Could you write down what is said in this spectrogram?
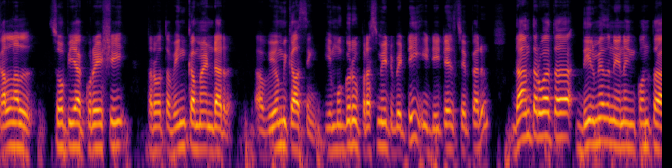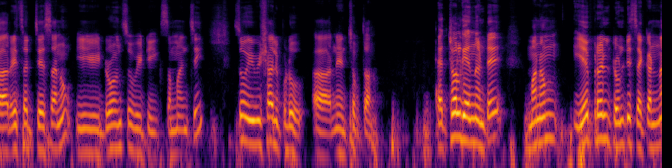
కల్నల్ సోపియా ఖురేషి తర్వాత వింగ్ కమాండర్ వ్యోమికా సింగ్. ఈ ముగ్గురు ప్రెస్ మీట్ పెట్టి ఈ డీటెయిల్స్ చెప్పారు. దాని తర్వాత దీని మీద నేను ఇంకొంత రీసెర్చ్ చేశాను. ఈ డ్రోన్స్ వీటికి సంబంధించి. సో ఈ విషయాలు ఇప్పుడు నేను చెప్తాను. యాక్చువల్గా ఏంటంటే మనం ఏప్రిల్ ట్వంటీ సెకండ్న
